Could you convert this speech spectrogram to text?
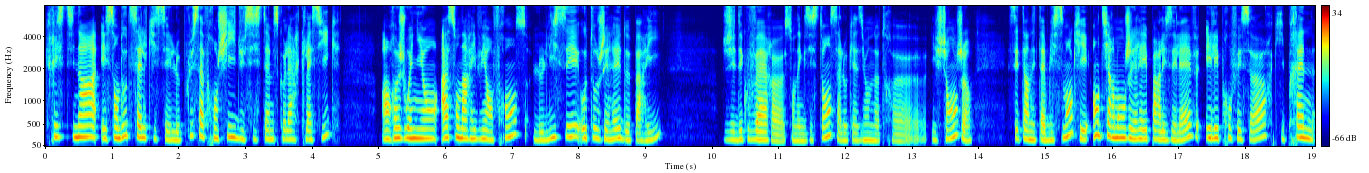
Christina est sans doute celle qui s'est le plus affranchie du système scolaire classique, en rejoignant à son arrivée en France le lycée autogéré de Paris. J'ai découvert euh, son existence à l'occasion de notre euh, échange. C'est un établissement qui est entièrement géré par les élèves et les professeurs qui prennent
